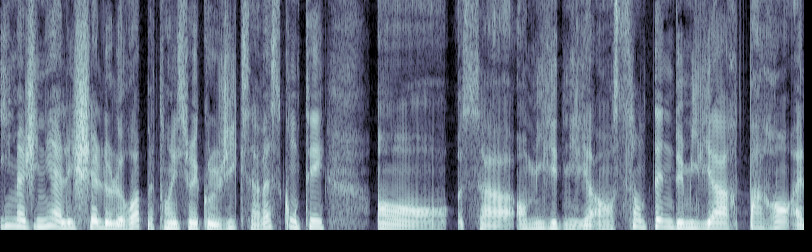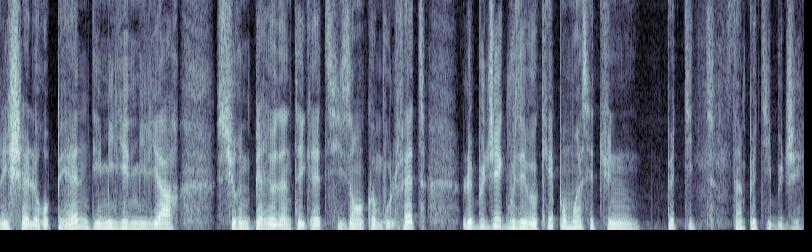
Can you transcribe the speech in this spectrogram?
Imaginez à l'échelle de l'Europe, la transition écologique, ça va se compter en, ça, en milliers de milliards, en centaines de milliards par an à l'échelle européenne, des milliers de milliards sur une période intégrée de six ans comme vous le faites. Le budget que vous évoquez, pour moi, c'est une petite, c'est un petit budget.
